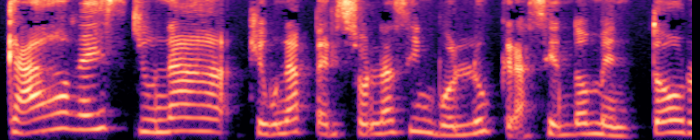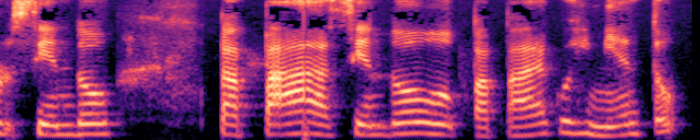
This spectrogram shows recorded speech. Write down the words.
cada vez que una, que una persona se involucra, siendo mentor, siendo papá, siendo papá de acogimiento,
